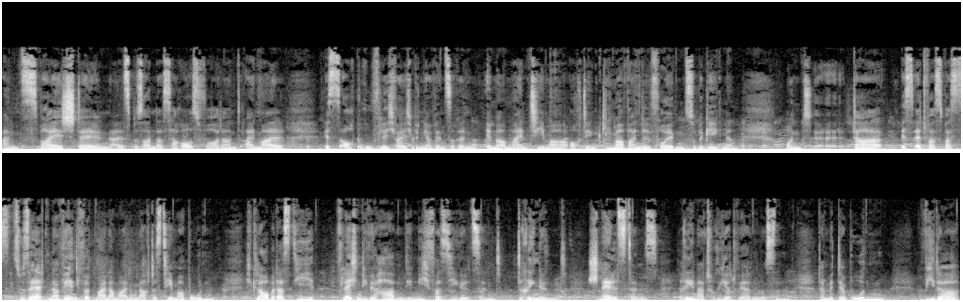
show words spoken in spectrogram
an zwei Stellen als besonders herausfordernd. Einmal ist es auch beruflich, weil ich bin ja Winzerin, immer mein Thema, auch den Klimawandelfolgen zu begegnen. Und äh, da ist etwas, was zu selten erwähnt wird, meiner Meinung nach, das Thema Boden. Ich glaube, dass die Flächen, die wir haben, die nicht versiegelt sind, dringend, schnellstens renaturiert werden müssen, damit der Boden wieder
